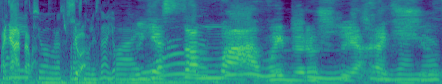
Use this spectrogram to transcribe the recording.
Понятно Все, Ну, Я сама выберу, что я хочу.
